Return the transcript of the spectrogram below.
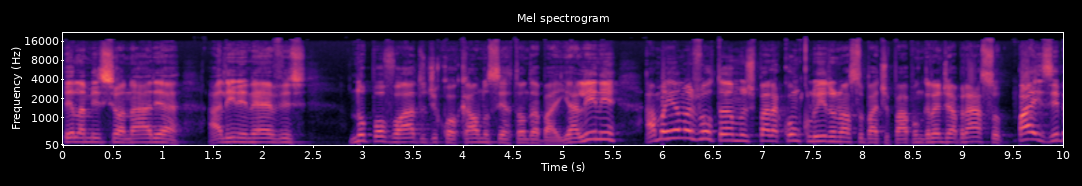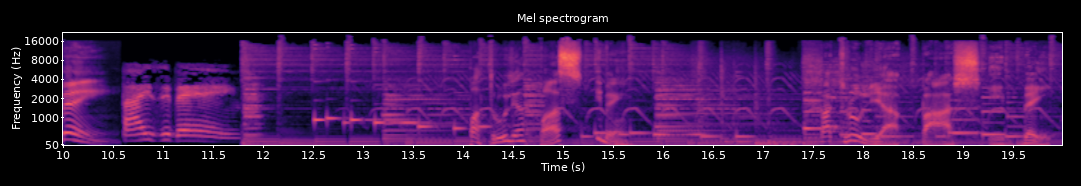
pela missionária Aline Neves no povoado de Cocal, no sertão da Bahia. Aline, amanhã nós voltamos para concluir o nosso bate-papo. Um grande abraço, paz e bem. Paz e bem. Patrulha, paz e bem. Patrulha, paz e bem.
